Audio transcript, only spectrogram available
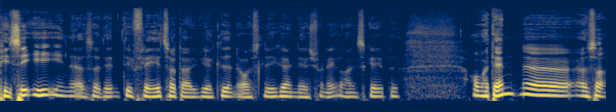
PCE'en, altså den deflator, der i virkeligheden også ligger i nationalregnskabet. Og hvordan, øh, altså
